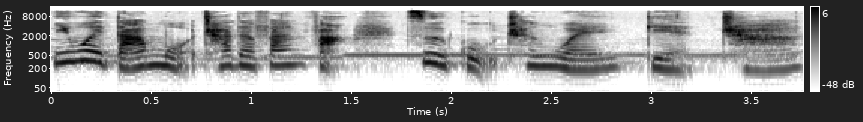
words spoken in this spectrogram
因为打抹茶的方法自古称为点茶。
